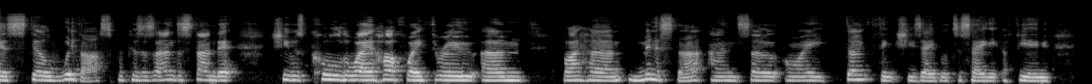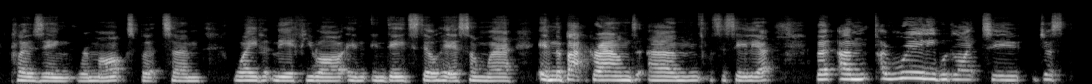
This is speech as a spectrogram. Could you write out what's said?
is still with us because, as I understand it, she was called away halfway through um, by her minister, and so I don't think she's able to say a few closing remarks. But um, wave at me if you are in, indeed still here somewhere in the background, um, Cecilia. But um, I really would like to just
